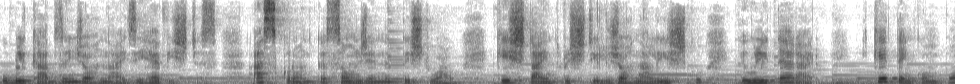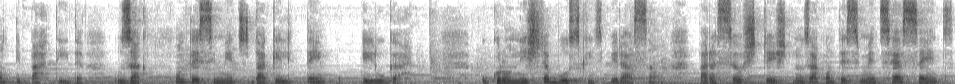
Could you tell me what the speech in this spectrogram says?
publicados em jornais e revistas. As crônicas são um gênero textual que está entre o estilo jornalístico e o literário e que tem como ponto de partida os acontecimentos daquele tempo e lugar. O cronista busca inspiração para seus textos nos acontecimentos recentes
